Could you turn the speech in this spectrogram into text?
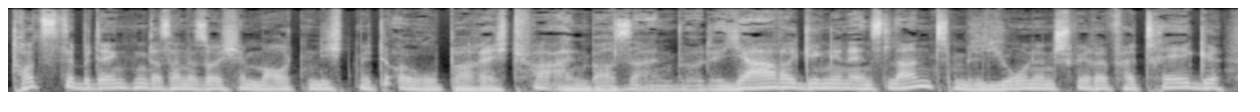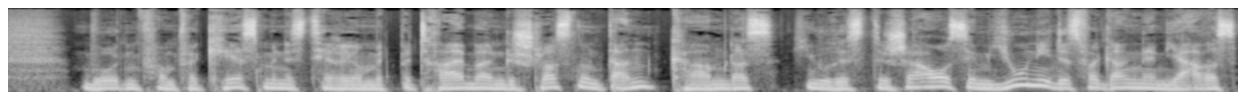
trotz der Bedenken, dass eine solche Maut nicht mit Europarecht vereinbar sein würde. Jahre gingen ins Land, millionenschwere Verträge wurden vom Verkehrsministerium mit Betreibern geschlossen und dann kam das Juristische aus. Im Juni des vergangenen Jahres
